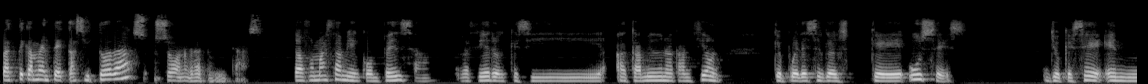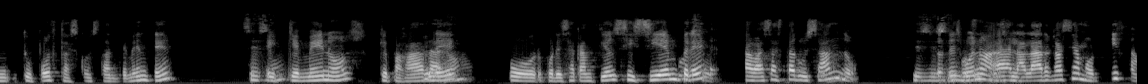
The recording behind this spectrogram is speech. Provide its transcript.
prácticamente casi todas son gratuitas. De todas formas, también compensa. Me refiero que si a cambio de una canción que puede ser que, que uses, yo que sé, en tu podcast constantemente, Sí, sí. eh, que menos que pagarle Claro. por, por esa canción si siempre Pues sí. la vas a estar usando. Sí, sí, sí, Entonces, bueno, a la larga se amortiza.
